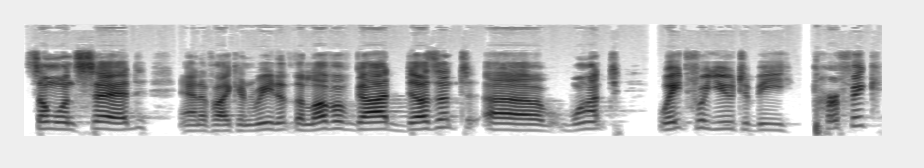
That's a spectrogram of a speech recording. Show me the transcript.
Someone said, and if I can read it, the love of God doesn't uh, want wait for you to be perfect.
